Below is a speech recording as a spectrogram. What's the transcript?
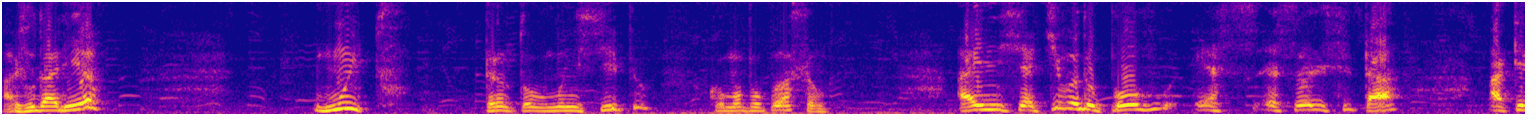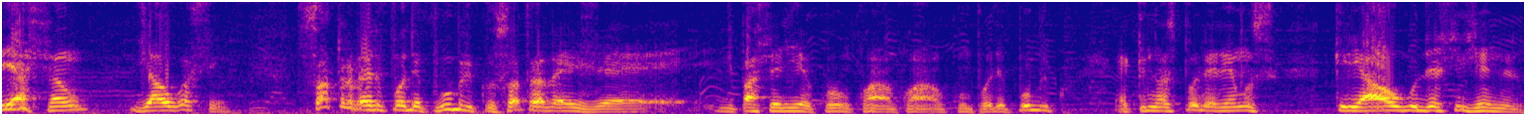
Ajudaria muito tanto o município como a população. A iniciativa do povo é, é com a criação de algo assim. Só através do poder público, só através é, de parceria com, com, a, com, a, com, o poder público, é que nós poderemos criar algo desse gênero.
